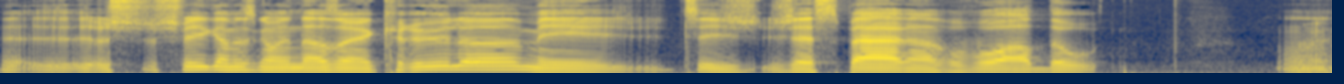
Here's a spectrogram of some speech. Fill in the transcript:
je je fais comme si on est dans un creux là, mais j'espère en revoir d'autres. Ouais. Ouais.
